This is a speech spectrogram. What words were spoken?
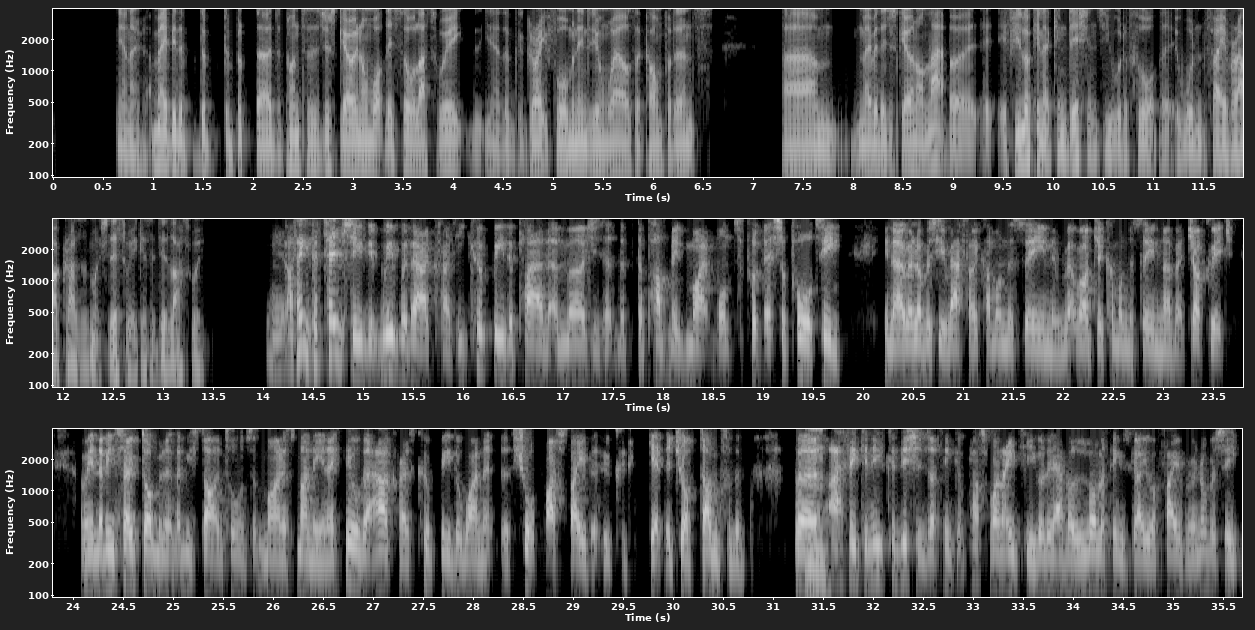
you know, maybe the the the, uh, the punters are just going on what they saw last week. You know, the, the great form in Indian Wells, the confidence. Um, maybe they're just going on that. But if you're looking at conditions, you would have thought that it wouldn't favour Alcaraz as much this week as it did last week. I think potentially with with Alcaraz, he could be the player that emerges that the, the public might want to put their support in. You know, when obviously Rafa come on the scene and Roger come on the scene, and Novak Djokovic. I mean, they've been so dominant. They've been starting tournaments at minus money, and they feel that Alcaraz could be the one at the short price favourite who could get the job done for them. But mm. I think in these conditions, I think at plus 180, you've got to have a lot of things go your favour. And obviously,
